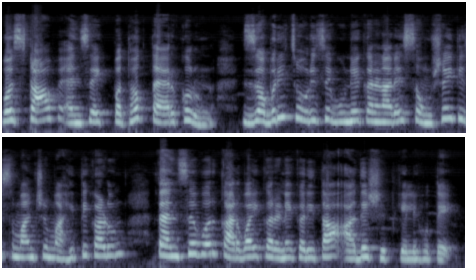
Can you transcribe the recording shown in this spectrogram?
व स्टाफ यांचे एक पथक तयार करून जबरी चोरीचे गुन्हे करणारे संशयित इसमांची माहिती काढून त्यांचेवर कारवाई करण्याकरिता आदेशित केले होते.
